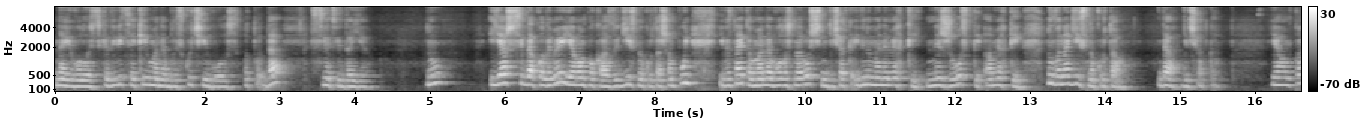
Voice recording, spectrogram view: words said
нею волосики. Дивіться, який в мене блискучий волос. От, да? Світ віддає. Ну, і я ж завжди, коли мию, я вам показую. Дійсно крута шампунь. І ви знаєте, у мене волос нарощений, дівчатка, і він у мене м'який. Не жорсткий, а м'який. Ну, вона дійсно крута. Да, дівчатка. Я вам кажу.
